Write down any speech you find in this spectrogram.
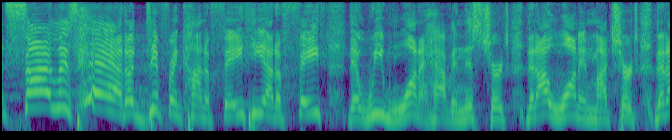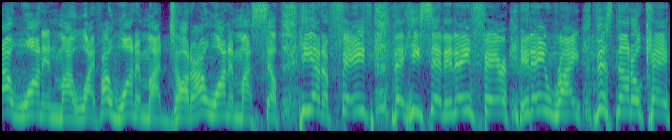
that Silas had a different kind of faith. He had a faith that we want to have in this church, that I want in my church, that I want in my wife, I want in my daughter, I want in myself. He had a faith that he said, it ain't fair, it ain't right, this not okay.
